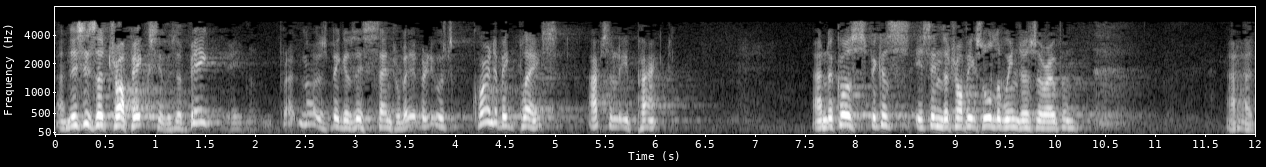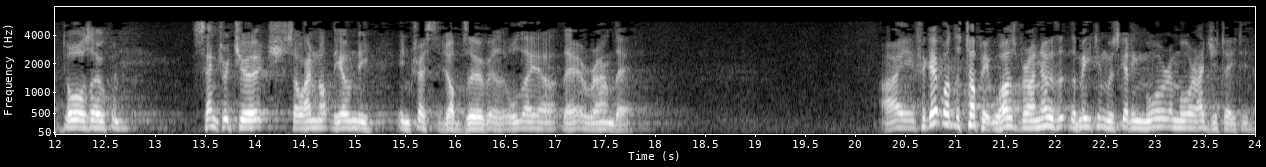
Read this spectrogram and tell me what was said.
And this is the tropics. It was a big, not as big as this central bit, but it was quite a big place, absolutely packed. And of course, because it's in the tropics, all the windows are open, uh, doors open, centre church, so I'm not the only interested observer, all they are there around there. I forget what the topic was, but I know that the meeting was getting more and more agitated.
